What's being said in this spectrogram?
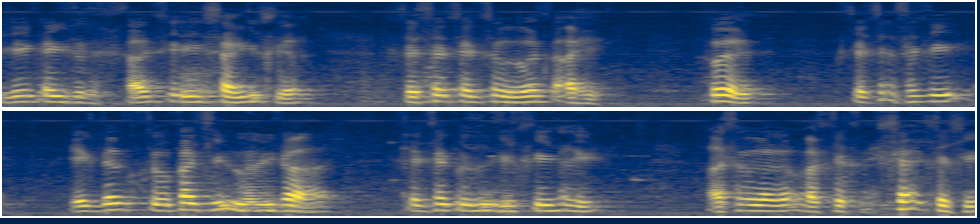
जे काही काल त्यांनी सांगितलं तसं त्यांचं मत आहे. पण त्याच्यासाठी एकदम टोकाची भूमिका त्यांच्याकडून घेतली जाईल असं मला वाटत नाही. तशी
